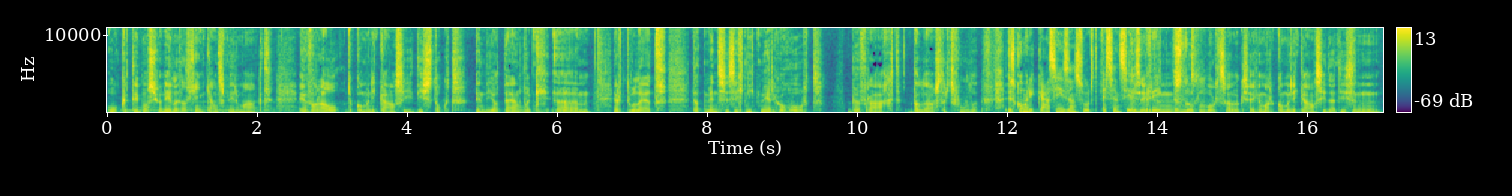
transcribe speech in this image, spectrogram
ook het emotionele dat geen kans meer maakt. En vooral de communicatie die stokt en die uiteindelijk uh, ertoe leidt dat mensen zich niet meer gehoord bevraagd, beluisterd voelen. Dus communicatie is een soort essentieel is breekpunt? een sleutelwoord zou ik zeggen. Maar communicatie dat is een,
